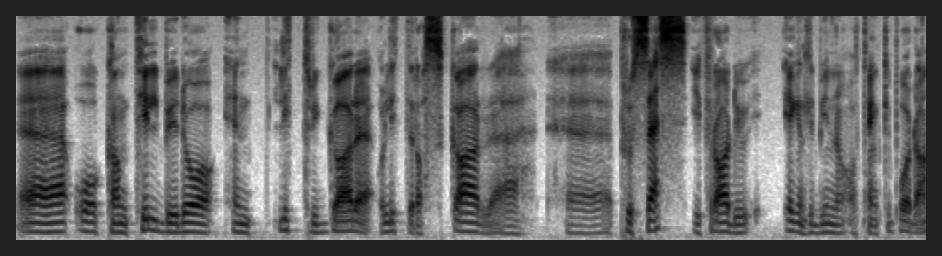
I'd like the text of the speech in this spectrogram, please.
og kan tilby da en litt tryggere og litt raskere Eh, prosess ifra du egentlig begynner å tenke på det,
